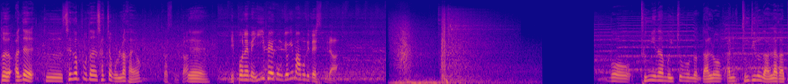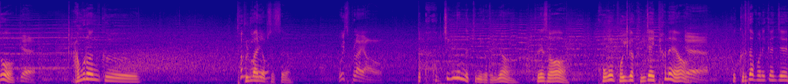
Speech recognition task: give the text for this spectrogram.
또 아, 근데 그 생각보다는 살짝 올라가요. 그렇습니까? 예. 니뽀넴의 2회 공격이 마무리됐습니다. 뭐 등이나 뭐 이쪽으로 날라 아니 등 뒤로 날아가도 예. 아무런 그 불만이 없었어요. 오이스 플라이 아웃. 콕콕 찍는 느낌이거든요. 그래서 공을 보기가 굉장히 편해요. 예. 그- 그러다 보니까 이제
